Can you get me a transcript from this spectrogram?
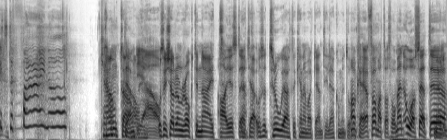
It's the final. Countdown. Ja, Och så körde de Rock the Night. ja just det. jag. Och så tror jag att det kan ha varit en till, jag kommer inte ihåg. Okej, jag har för mig att det var så. Men oavsett. Eh,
